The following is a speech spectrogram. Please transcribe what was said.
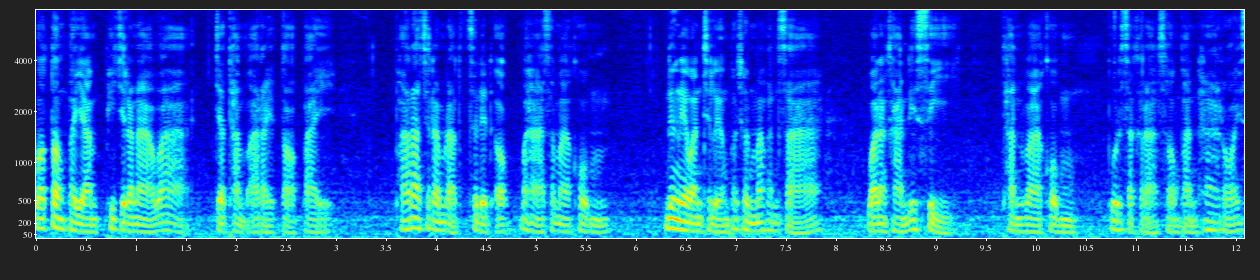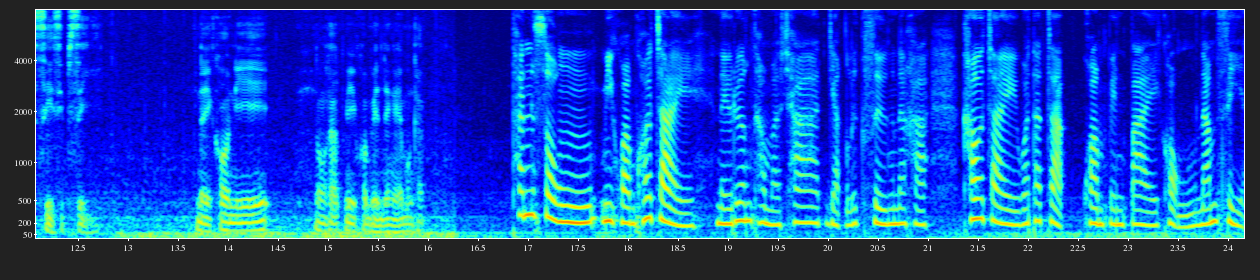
ก็ต้องพยายามพิจารณาว่าจะทำอะไรต่อไป พระราชดำรัสเสด็จออกมหาสมาคม เนื่องในวันเฉลิมพระชนมพรรษา วันอังคารที่ 4 ธันวาคม พุทธศักราช 2544 ในข้อนี้น้องครับมีความเห็นยังไงบ้างครับ ท่านทรงมีความเข้าใจในเรื่องธรรมชาติอย่างลึกซึ้งนะคะ เข้าใจวัฏจักรความเป็นไปของน้ำเสีย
